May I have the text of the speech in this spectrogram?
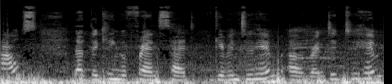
house that the King of France had given to him, uh, rented to him.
